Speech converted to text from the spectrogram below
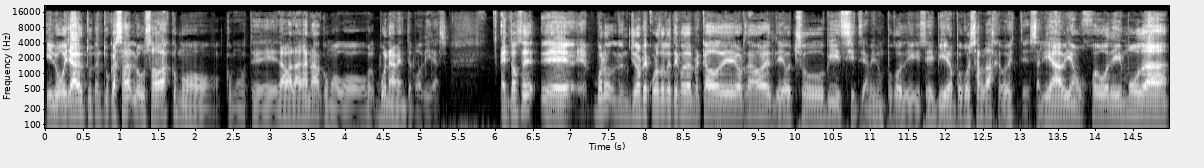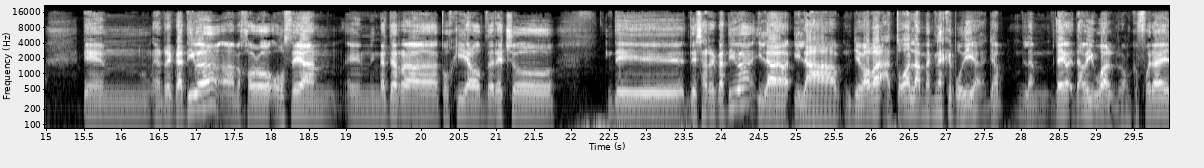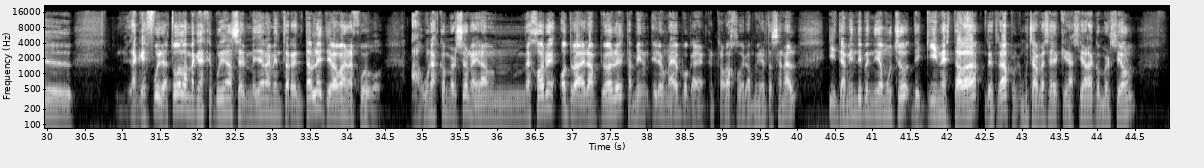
Y luego ya tú en tu casa lo usabas como, como te daba la gana, como buenamente podías. Entonces, eh, bueno, yo recuerdo que tengo del mercado de ordenadores de 8 bits y también un poco de 16 bits, era un poco salvaje oeste. Salía, había un juego de moda en, en, recreativa, a lo mejor Ocean en Inglaterra cogía los derechos de, de, esa recreativa y la, y la llevaba a todas las máquinas que podía. Ya la, daba igual, aunque fuera el la que fuera, todas las máquinas que pudieran ser medianamente rentables llevaban el juego. Algunas conversiones eran mejores, otras eran peores. También era una época en que el trabajo era muy artesanal y también dependía mucho de quién estaba detrás, porque muchas veces quien hacía la conversión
